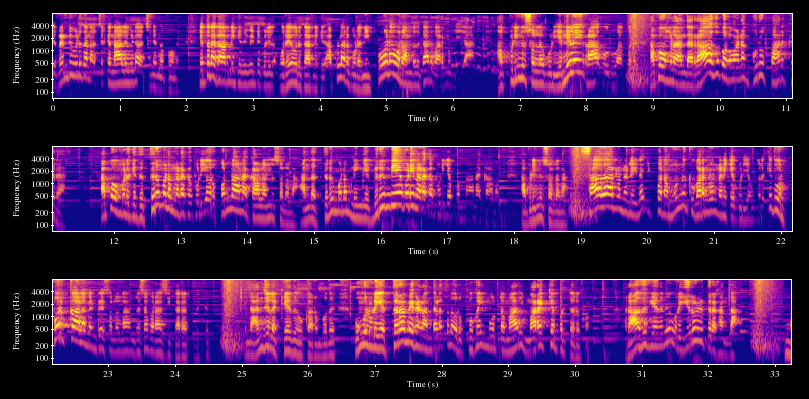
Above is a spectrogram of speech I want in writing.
ரெண்டு வீடு தானே வச்சிருக்க நாலு வீடா வச்சுக்கோங்க போங்க. எத்தனை கார் நிற்குது வீட்டுக்கு ஒரே ஒரு கார் நிற்குது அப்படிலாம் இருக்கக்கூடாது நீ போனா ஒரு ஐம்பது கார் வரணும் இல்லையா? அப்படின்னு சொல்லக்கூடிய நிலை ராகு உருவாக்குறாரு. அப்போ உங்களை அந்த ராகு பகவான குரு பார்க்கிறார். அப்போ உங்களுக்கு இது திருமணம் நடக்கக்கூடிய ஒரு பொன்னான காலம்னு சொல்லலாம். அந்த திருமணம் நீங்க விரும்பியபடி நடக்கக்கூடிய பொன்னான காலம் அப்படின்னு சொல்லலாம். சாதாரண நிலையில இப்ப நான் முன்னுக்கு வரணும்னு நினைக்கக்கூடியவங்களுக்கு இது ஒரு பொற்காலம் என்றே சொல்லலாம் ரிஷபராசிக்காரர்களுக்கு இந்த அஞ்சுல கேது உட்காரும் போது உங்களுடைய திறமைகள் அந்த இடத்துல ஒரு புகை மூட்டை மாதிரி மறைக்கப்பட்டு இருக்கும் ராகு கேதுவே ஒரு இருள் கிரகம் தான்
